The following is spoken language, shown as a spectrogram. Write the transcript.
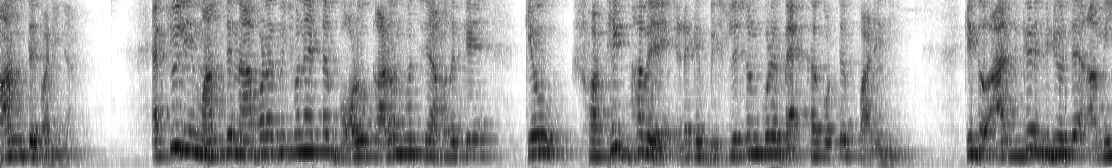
মানতে পারি না। অ্যাকচুয়ালি মানতে না পারার পিছনে একটা বড় কারণ হচ্ছে আমাদেরকে কেউ সঠিকভাবে এটাকে বিশ্লেষণ করে ব্যাখ্যা করতে পারেনি। কিন্তু আজকের ভিডিওতে আমি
